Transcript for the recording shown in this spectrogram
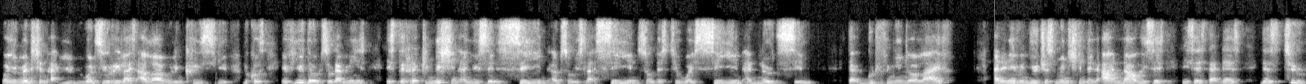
where you mentioned that you once you realize Allah will increase you. Because if you don't, so that means it's the recognition, and you said seeing, and so it's like seeing. So there's two ways: seeing and noticing that good thing in your life. And then even you just mentioned it. And now he says he says that there's there's two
